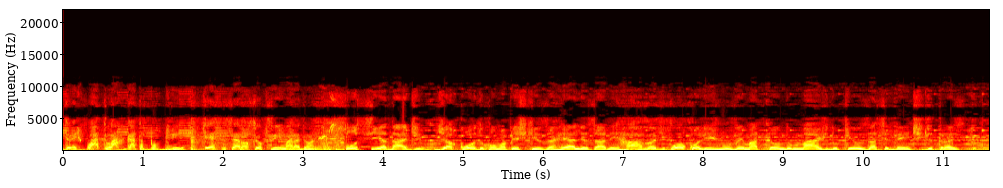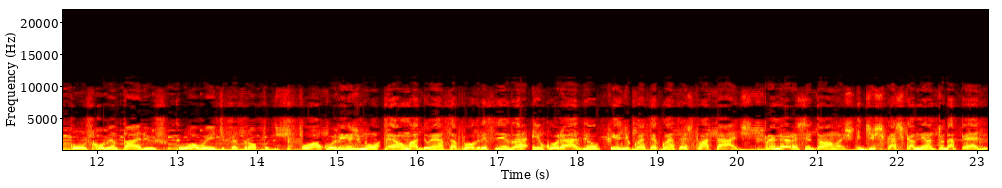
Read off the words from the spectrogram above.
três, quatro largatas por dia. Esse será o seu fim, Maradona. Sociedade. De acordo com uma pesquisa realizada em Harvard, o alcoolismo vem matando mais do que os acidentes de trânsito. Com os comentários, Huawei de Petrópolis. O alcoolismo é uma doença progressiva, incurável e de consequências fatais. Primeiros sintomas: descascamento da pele.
